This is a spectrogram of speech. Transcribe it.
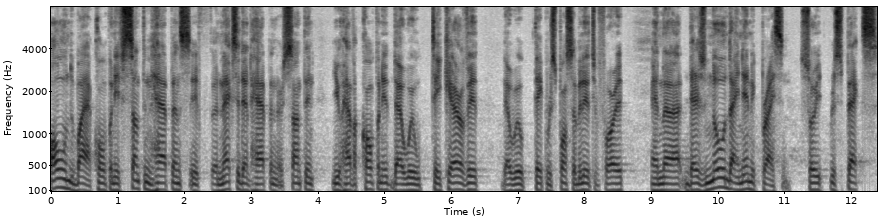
owned by a company. If something happens, if an accident happened or something, you have a company that will take care of it, that will take responsibility for it. And uh, there's no dynamic pricing, so it respects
